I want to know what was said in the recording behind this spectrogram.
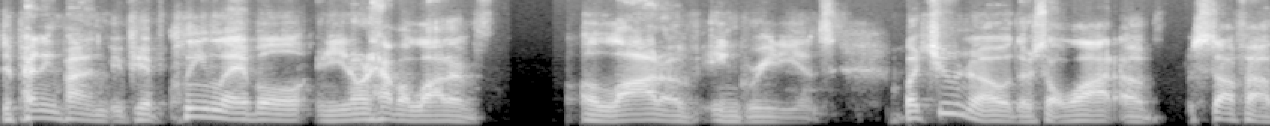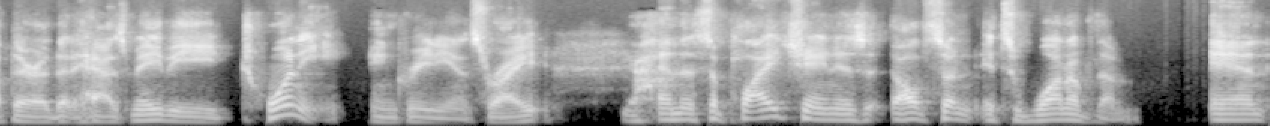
depending upon if you have clean label and you don't have a lot of a lot of ingredients, but you know there's a lot of stuff out there that has maybe 20 ingredients, right? Yeah. And the supply chain is all of a sudden it's one of them. And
